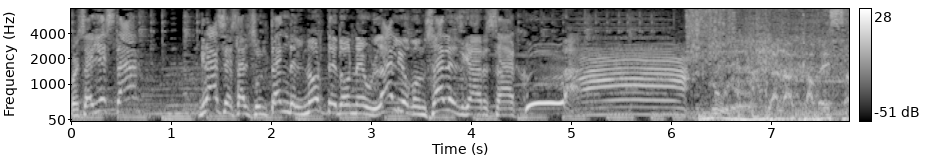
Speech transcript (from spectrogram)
Pues ahí está. Gracias al sultán del norte, don Eulalio González Garza. Duro y a la cabeza.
